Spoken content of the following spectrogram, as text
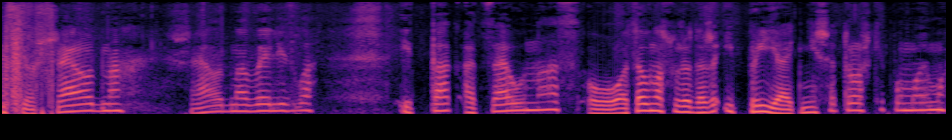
Ось ще одна. Ще одна вилізла. І так, а це у нас... О, а це у нас уже даже і приятніше трошки, по-моєму.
